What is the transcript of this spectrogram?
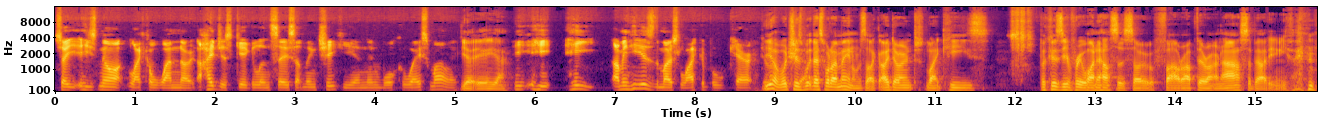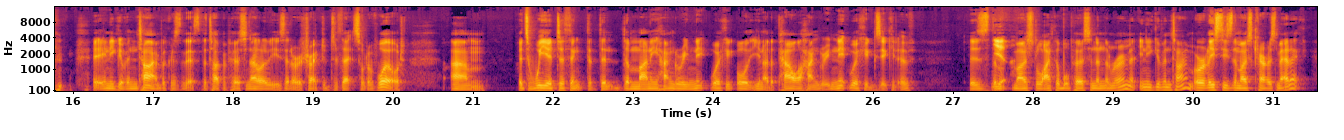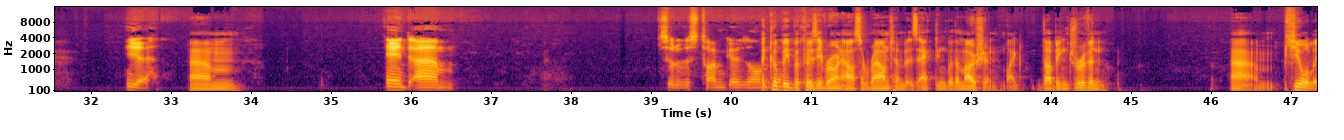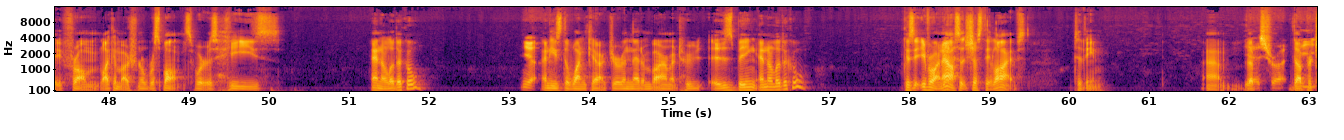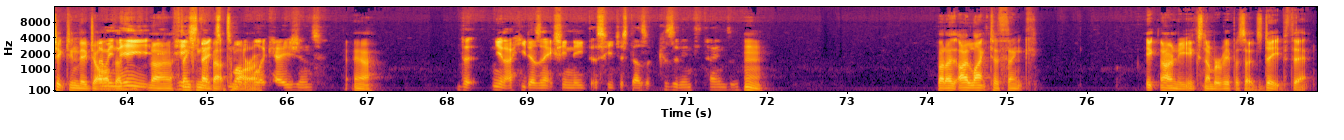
So he's not like a one note. I just giggle and say something cheeky and then walk away smiling. Yeah. Yeah. Yeah. He he he. I mean, he is the most likable character. Yeah. Which is show. that's what I mean. I was like, I don't like he's because everyone else is so far up their own ass about anything at any given time because that's the type of personalities that are attracted to that sort of world. Um, it's weird to think that the the money hungry network or you know the power hungry network executive is the Yeah. most likable person in the room at any given time, or at least he's the most charismatic. Yeah, Um, and um, sort of as time goes on, It could be because everyone else around him is acting with emotion, like they're being driven um, purely from like emotional response, whereas he's analytical, yeah, and he's the one character in that environment who is being analytical. Because everyone else, it's just their lives to them. Um, yeah, they're, that's right. they're He- protecting their job. I mean, they're he, uh, he thinking about tomorrow. occasions Yeah. That you know he doesn't actually need this. He just does it because it entertains him. Mm. But I, I like to think, only X number of episodes deep, that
